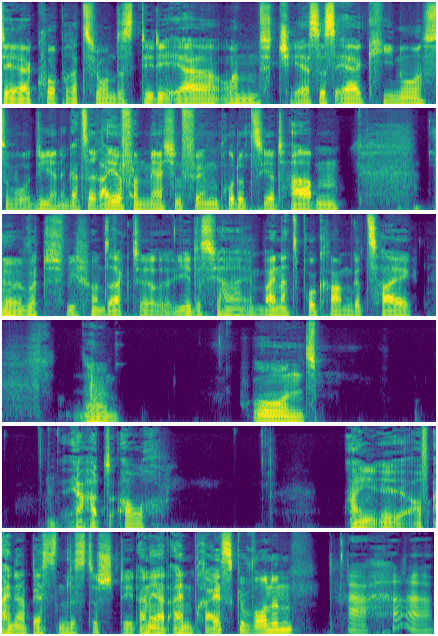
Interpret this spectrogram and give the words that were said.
Der Kooperation des DDR und GSSR Kinos, wo die eine ganze Reihe von Märchenfilmen produziert haben, äh, wird, wie ich schon sagte, jedes Jahr im Weihnachtsprogramm gezeigt. Ähm, und er hat auch ein, äh, auf einer besten Liste steht, ah, er hat einen Preis gewonnen. Aha.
